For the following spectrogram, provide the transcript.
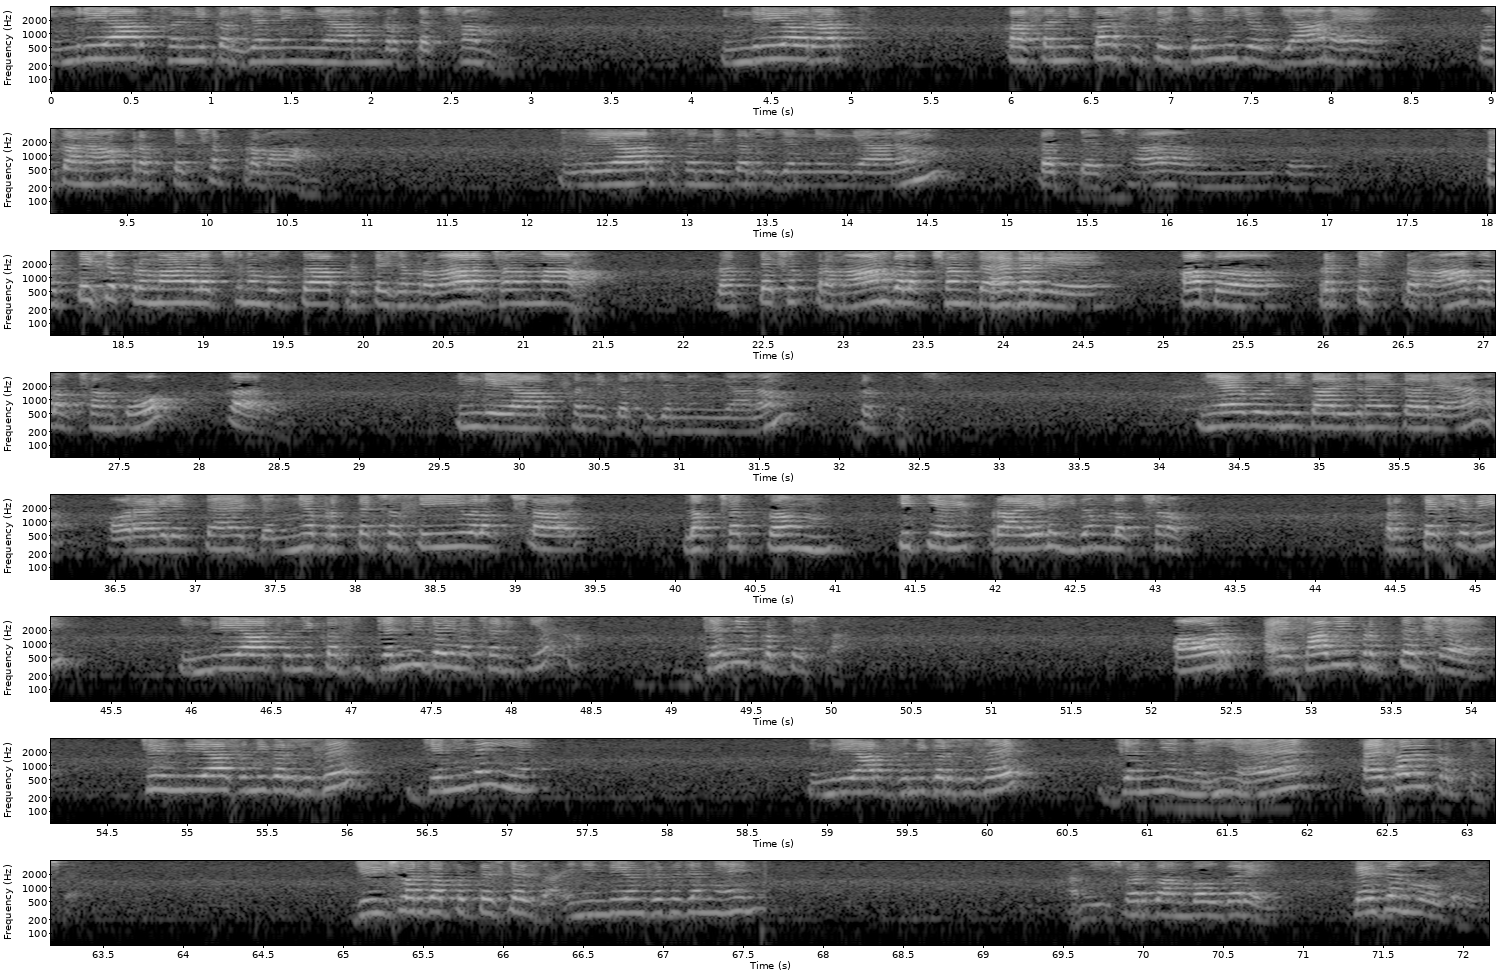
इंद्रियार्थ सन्निकर्षण्य ज्ञानम प्रत्यक्षम। इंद्रिय और अर्थ का सन्निकर्ष से जन्य जो ज्ञान है, उसका नाम प्रत्यक्ष प्रमा है। इंद्रियार्थ सन्निकर्ष जन्य ज्ञानम प्रत्यक्ष प्रत्यक्ष प्रमाण लक्षण मुक्ता प्रत्यक्ष प्रमाण लक्षण प्रत्यक्ष प्रमाण का लक्षण कह करके अब प्रत्यक्ष प्रमाण का लक्षण को कह रहे इंद्रियार्थ सन्निकर्ष जन्य ज्ञानम प्रत्यक्ष। न्याय बोधनी कार्य इतना कार्य है और आगे लिखते हैं, जन्य प्रत्यक्ष से लक्ष्यत्व अभिप्रायण इदम लक्षण प्रत्यक्ष भी इंद्रियार्थ सन्निकर्ष जन्य का ही लक्षण किया ना? जन्य प्रत्यक्ष का। और ऐसा भी प्रत्यक्ष है, जो इंद्रिया सन्निकर्ष से जन्य नहीं है। इंद्रियार्थ सन्निकर्ष से जन्य नहीं है, ऐसा भी प्रत्यक्ष है। जो ईश्वर का प्रत्यक्ष कैसा? इन इंद्रियों से तो जन्य है हम ईश्वर का अनुभव करें, कैसे अनुभव करें?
